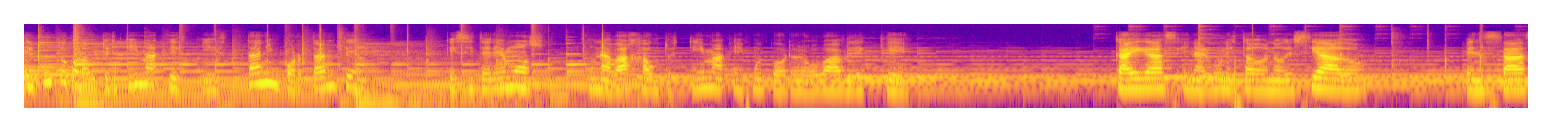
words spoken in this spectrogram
El punto con la autoestima es que es tan importante que si tenemos una baja autoestima es muy probable que caigas en algún estado no deseado, pensás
